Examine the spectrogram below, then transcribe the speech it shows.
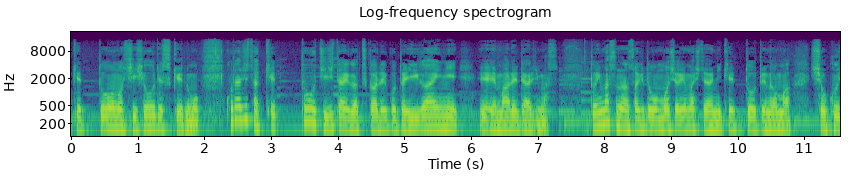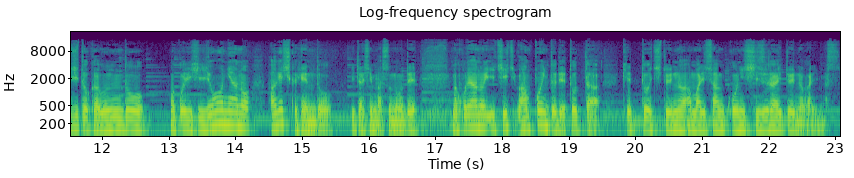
血糖の指標ですけれどもこれは実は血糖値自体が使われることは意外に、えー、稀であります。と言いますのは先ほども申し上げましたように血糖というのはまあ食事とか運動、まあ、これ非常にあの激しく変動いたしますので、まあ、これあのいちいちワンポイントで取った血糖値というのはあまり参考にしづらいというのがあります。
